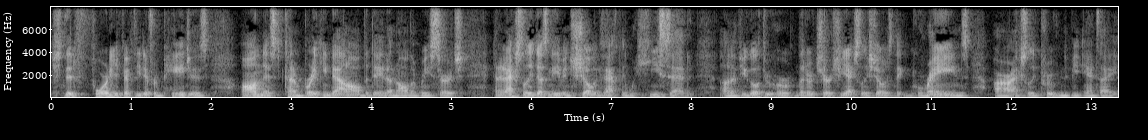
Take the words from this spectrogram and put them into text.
She did 40 or 50 different pages on this, kind of breaking down all the data and all the research. And it actually doesn't even show exactly what he said. Um, if you go through her literature, she actually shows that grains are actually proven to be anti,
